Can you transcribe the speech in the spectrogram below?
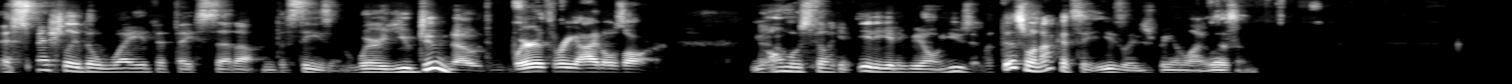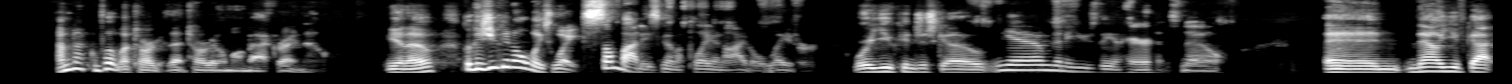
especially the way that they set up the season, where you do know where three idols are. You almost feel like an idiot if you don't use it. But this one, I could see easily just being like, listen, I'm not going to put my target that target on my back right now, you know, because you can always wait. Somebody's going to play an idol later where you can just go, yeah, I'm going to use the inheritance now. And now you've got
